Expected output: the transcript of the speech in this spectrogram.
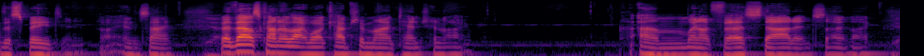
the speed's like insane. Yeah. But that was kind of like what captured my attention, like um, when I first started. So like, yeah.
